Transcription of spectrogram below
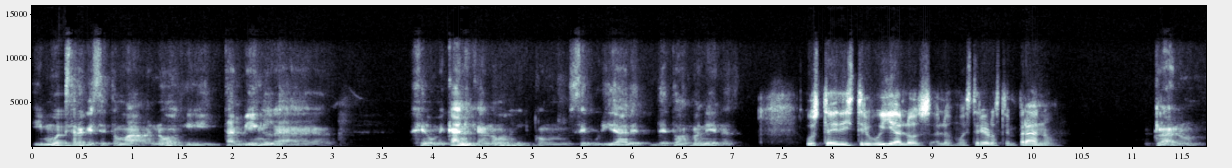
y muestra que se tomaba, ¿no? Y también la, geomecánica, ¿no? Y con seguridad de, todas maneras. Usted distribuía los, a los muestreros temprano. Claro,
